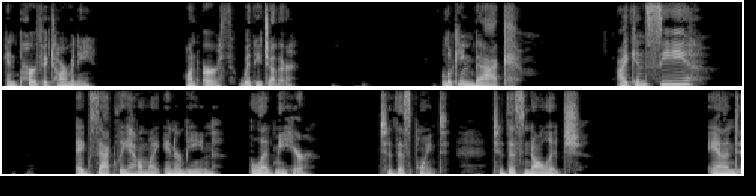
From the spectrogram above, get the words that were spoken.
in perfect harmony on earth with each other. Looking back, I can see exactly how my inner being led me here to this point, to this knowledge. And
